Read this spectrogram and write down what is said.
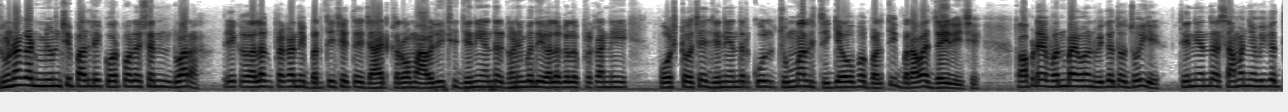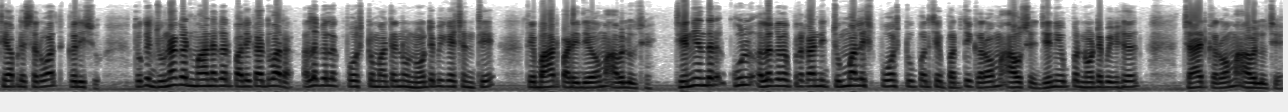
જૂનાગઢ મ્યુનિસિપાલિટી કોર્પોરેશન દ્વારા એક અલગ પ્રકારની ભરતી છે તે જાહેર કરવામાં આવેલી છે, જેની અંદર ઘણી બધી અલગ અલગ પ્રકારની પોસ્ટો છે, જેની અંદર કુલ ચુમ્માલીસ જગ્યાઓ પર ભરતી ભરાવા જઈ રહી છે. તો આપણે વન બાય વન વિગતો જોઈએ, તેની અંદર સામાન્ય વિગતથી આપણે શરૂઆત કરીશું. તો કે જૂનાગઢ મહાનગરપાલિકા દ્વારા અલગ અલગ પોસ્ટો માટેનું નોટિફિકેશન છે તે બહાર પાડી દેવામાં આવેલું છે. જેની અંદર કુલ અલગ અલગ પ્રકારની ચુમ્માલીસ પોસ્ટ ઉપર છે ભરતી કરવામાં આવશે, જેની ઉપર નોટિફિકેશન જાહેર કરવામાં આવેલું છે.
